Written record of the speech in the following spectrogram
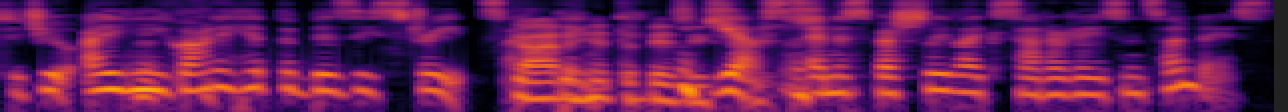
Did you? I, you got to hit the busy streets. Got to hit the busy streets. Yes, and especially like Saturdays and Sundays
